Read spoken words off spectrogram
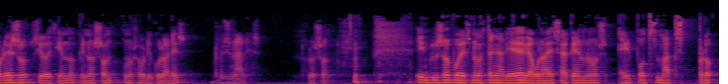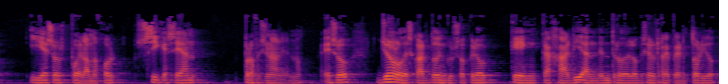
Por eso sigo diciendo que no son unos auriculares profesionales. No lo son. Incluso pues no me extrañaría de que alguna vez saquen unos AirPods Max Pro y esos pues a lo mejor sí que sean profesionales, ¿no? Eso yo no lo descarto, incluso creo que encajarían dentro de lo que es el repertorio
